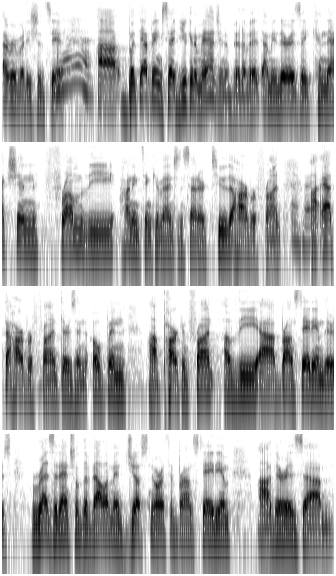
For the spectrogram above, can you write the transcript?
everybody should see it. Yeah. Uh, but that being said, you can imagine a bit of it. I mean, there is a connection from the Huntington Convention Center to the harbor front. Okay. Uh, at the harbor front, there's an open uh, park in front of the uh, Brown Stadium. There's residential development just north of Brown Stadium. Uh, there is um,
